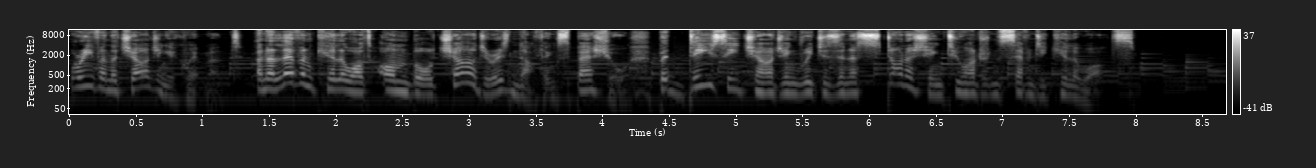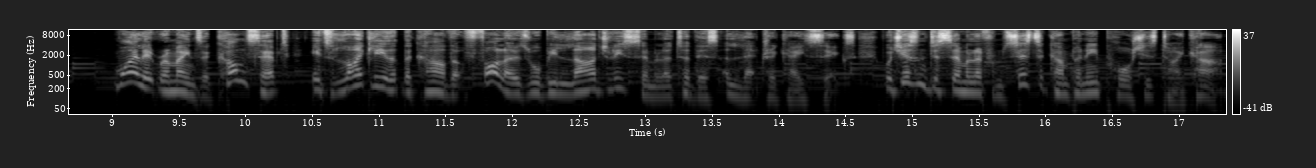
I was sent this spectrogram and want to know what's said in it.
or even the charging equipment. An 11-kilowatt onboard charger is nothing special, but DC charging reaches an astonishing 270 kilowatts. While it remains a concept, it's likely that the car that follows will be largely similar to this electric A6, which isn't dissimilar from sister company Porsche's Taycan.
